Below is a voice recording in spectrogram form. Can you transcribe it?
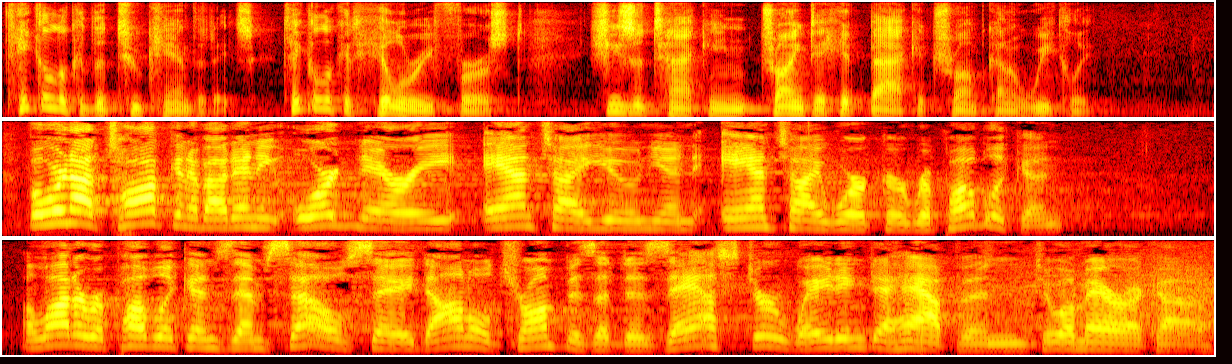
Take a look at the two candidates. Take a look at Hillary first. She's attacking, trying to hit back at Trump kind of weakly. But we're not talking about any ordinary anti union, anti worker Republican. A lot of Republicans themselves say Donald Trump is a disaster waiting to happen to America.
